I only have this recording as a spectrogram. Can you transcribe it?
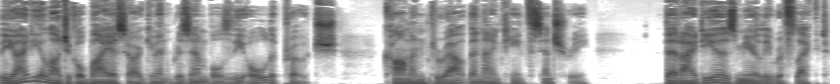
The ideological bias argument resembles the old approach, common throughout the 19th century, that ideas merely reflect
